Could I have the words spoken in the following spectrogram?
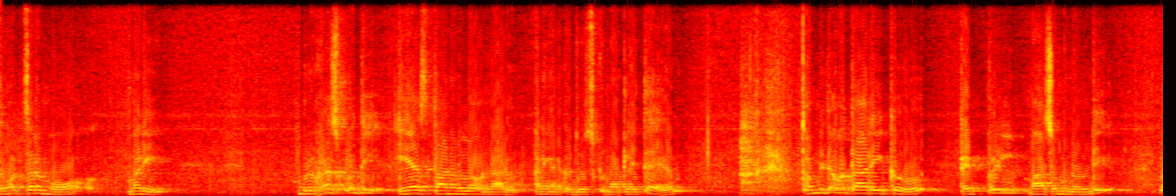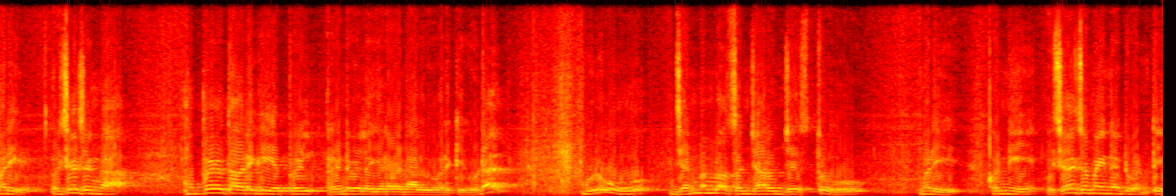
సంవత్సరము మరి బృహస్పతి ఏ స్థానంలో ఉన్నాడు అని కనుక చూసుకున్నట్లయితే తొమ్మిదవ తారీఖు ఏప్రిల్ మాసము నుండి మరి విశేషంగా ముప్పై తారీఖు ఏప్రిల్ రెండు వేల ఇరవై నాలుగు వరకు కూడా గురువు జన్మంలో సంచారం చేస్తూ మరి కొన్ని విశేషమైనటువంటి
